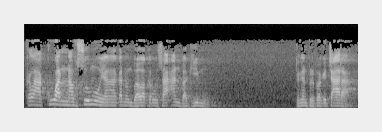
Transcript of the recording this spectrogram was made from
kelakuan nafsumu yang akan membawa kerusakan bagimu dengan berbagai cara.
